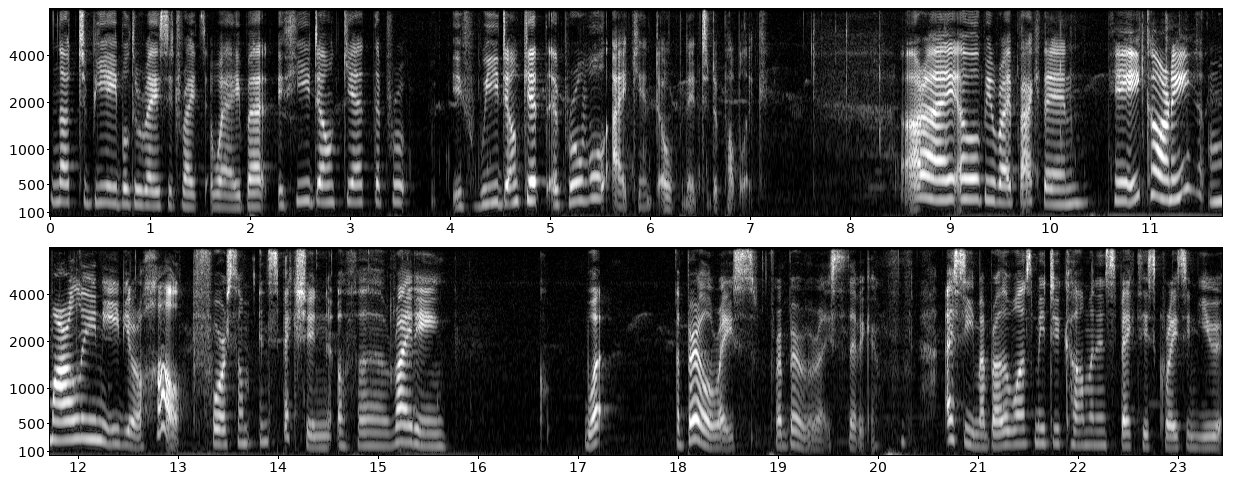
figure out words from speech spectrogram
not to be able to raise it right away, but if he don't get the if we don't get approval, I can't open it to the public. Alright, I will be right back then. Hey Carney, Marley need your help for some inspection of a riding... What? A barrel race. For a barrel race, there we go. I see, my brother wants me to come and inspect his crazy new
